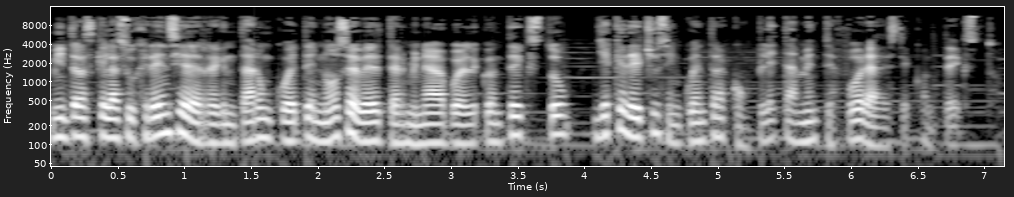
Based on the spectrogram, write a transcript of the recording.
mientras que la sugerencia de rentar un cohete no se ve determinada por el contexto, ya que de hecho se encuentra completamente fuera de este contexto.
